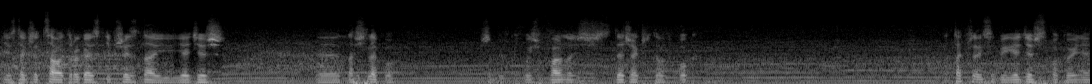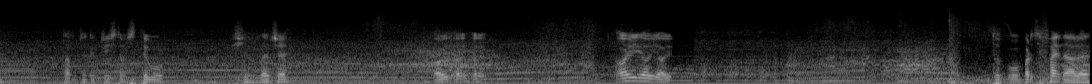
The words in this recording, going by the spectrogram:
nie jest tak, że cała droga jest nieprzejezdna i jedziesz e, na ślepo, żeby kogoś walnąć zderzak czy tam w bok. No tak wtedy sobie jedziesz spokojnie, tamten gdzieś tam z tyłu się wlecze. Oj, oj, oj. Oj, oj, oj. To było bardzo fajne, ale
